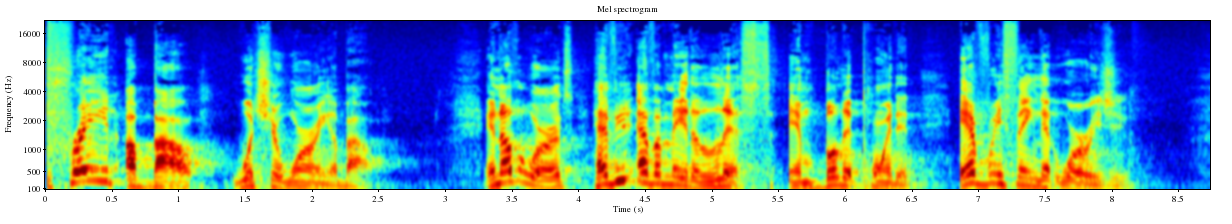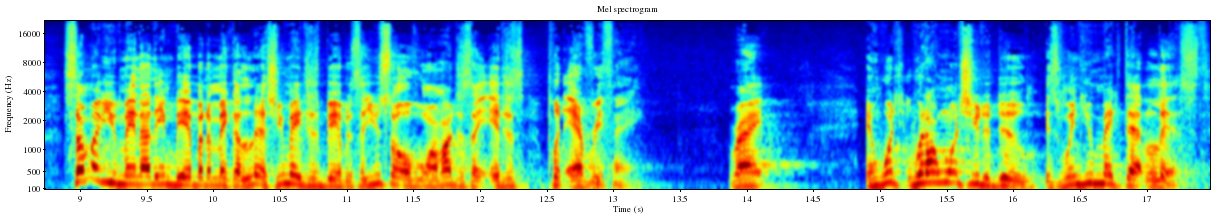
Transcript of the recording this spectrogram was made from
prayed about what you're worrying about? In other words, have you ever made a list and bullet pointed everything that worries you? Some of you may not even be able to make a list. You may just be able to say, You're so overwhelmed. I'll just say, it Just put everything, right? And what, what I want you to do is when you make that list,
